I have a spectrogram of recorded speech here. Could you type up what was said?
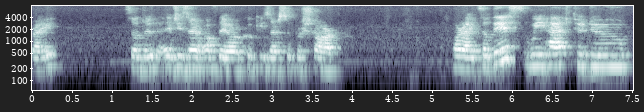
right? So the edges are, of their cookies are super sharp. All right, so this we have to do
